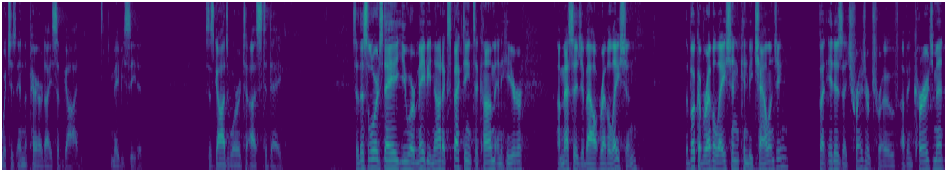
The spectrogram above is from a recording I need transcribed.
which is in the paradise of God. You may be seated. This is God's word to us today. So, this Lord's Day, you are maybe not expecting to come and hear a message about Revelation. The book of Revelation can be challenging, but it is a treasure trove of encouragement,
